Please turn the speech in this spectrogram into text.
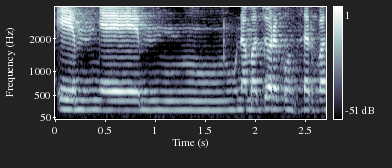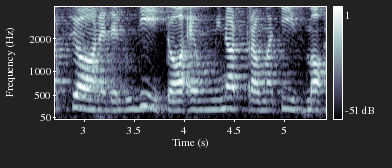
ehm, ehm, una maggiore conservazione formazione dell'udito e un minor traumatismo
